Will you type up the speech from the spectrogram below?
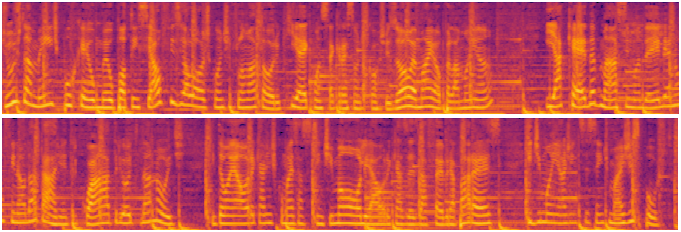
Justamente porque o meu potencial fisiológico anti-inflamatório, que é com a secreção de cortisol, é maior pela manhã e a queda máxima dele é no final da tarde, entre 4 e 8 da noite. Então é a hora que a gente começa a se sentir mole, é a hora que às vezes a febre aparece e de manhã a gente se sente mais disposto.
